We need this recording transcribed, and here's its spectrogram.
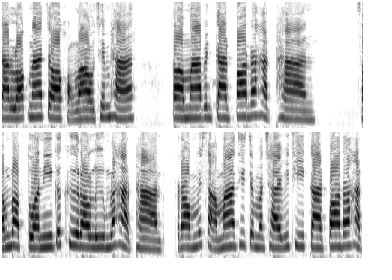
การล็อกหน้าจอของเราใช่ไหมคะ ต่อมาเป็นการป้อนรหัสผ่าน สำหรับตัวนี้ก็คือเราลืมรหัสผ่าน เราไม่สามารถที่จะมาใช้วิธีการป้อนรหัส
